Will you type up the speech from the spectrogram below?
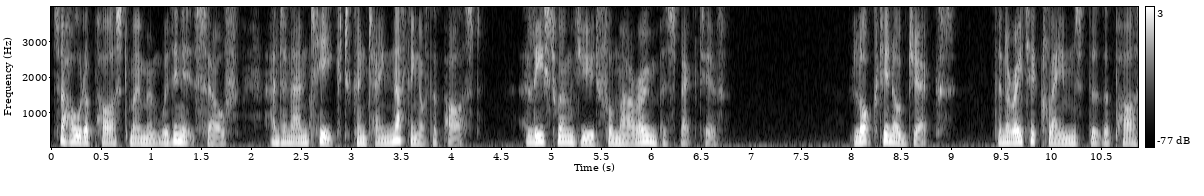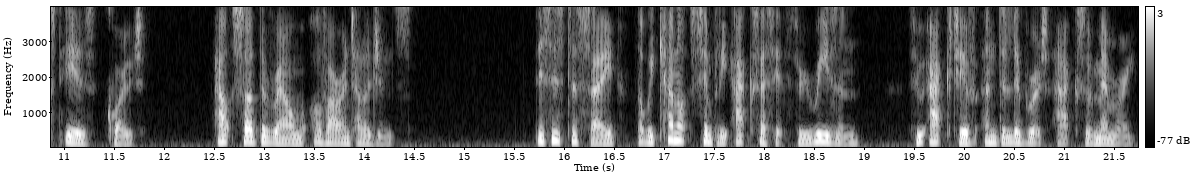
to hold a past moment within itself and an antique to contain nothing of the past, at least when viewed from our own perspective. Locked in objects, the narrator claims that the past is, quote, outside the realm of our intelligence. This is to say that we cannot simply access it through reason, through active and deliberate acts of memory.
